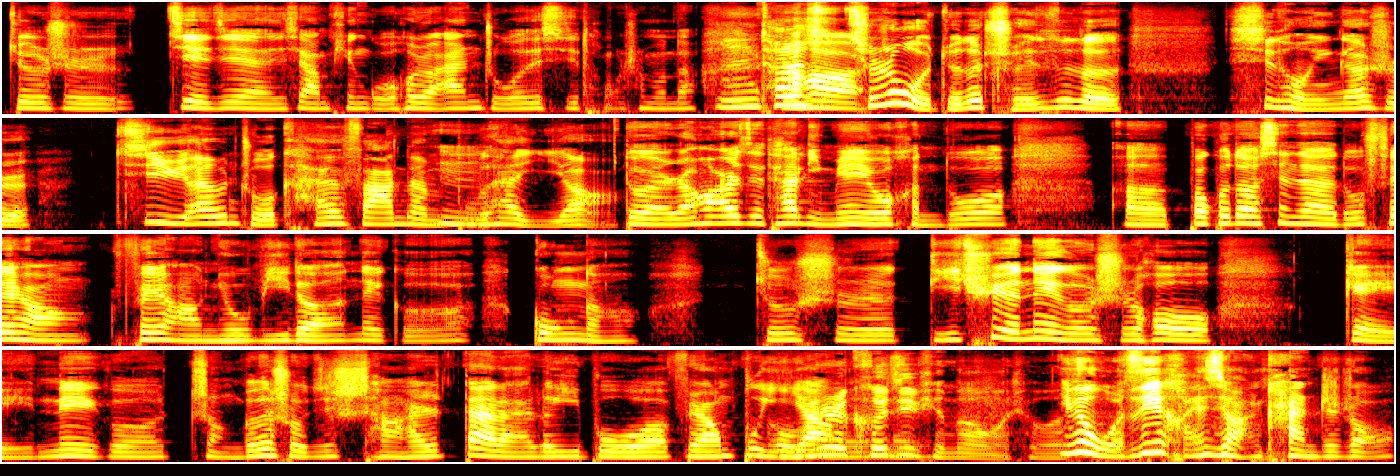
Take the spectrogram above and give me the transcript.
就是借鉴像苹果或者安卓的系统什么的。嗯，它其实我觉得锤子的系统应该是基于安卓开发，但不嗯太一样。对，然后而且它里面有很多，呃，包括到现在都非常非常牛逼的那个功能，就是的确那个时候给那个整个的手机市场还是带来了一波非常不一样的们是科技频道嘛，因为我自己很喜欢看这种，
